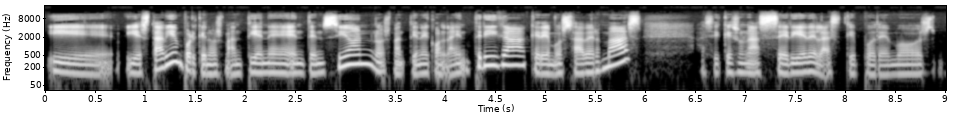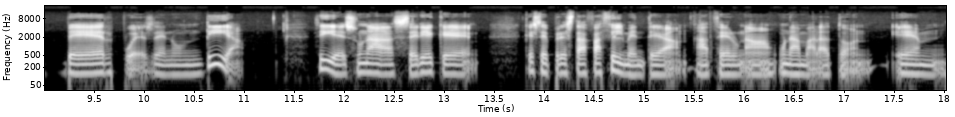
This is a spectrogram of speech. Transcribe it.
y, está bien porque nos mantiene en tensión, nos mantiene con la intriga, queremos saber más. Así que es una serie de las que podemos ver pues en un día. Sí, es una serie que, se presta fácilmente a, hacer una, maratón. Em,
